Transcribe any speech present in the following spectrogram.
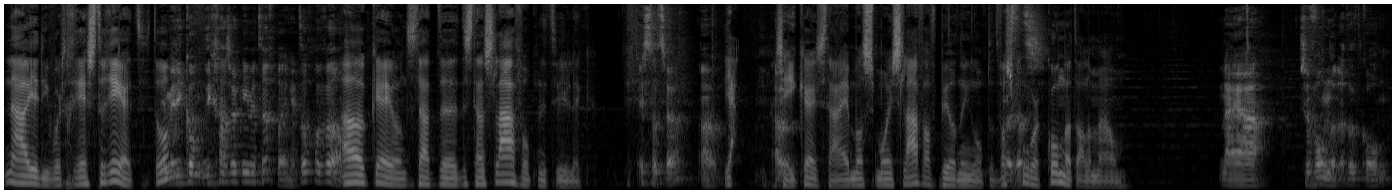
Nou ja, die wordt gerestaureerd, Ja, toch? maar die, komt, die gaan ze ook niet meer terugbrengen, toch? Of wel? Oh, Oké, want er, staat, eh, er staan slaven op natuurlijk. Is dat zo? Oh. Ja, Oh. Zeker, er staan helemaal mooie slaafafbeeldingen op. Dat was Oh, dat vroeger, is- kon dat allemaal. Nou ja, ze vonden dat het kon.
